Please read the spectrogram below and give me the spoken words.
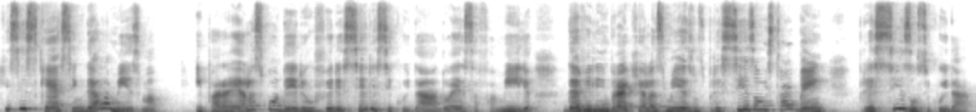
que se esquecem dela mesma. E para elas poderem oferecer esse cuidado a essa família, devem lembrar que elas mesmas precisam estar bem, precisam se cuidar.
